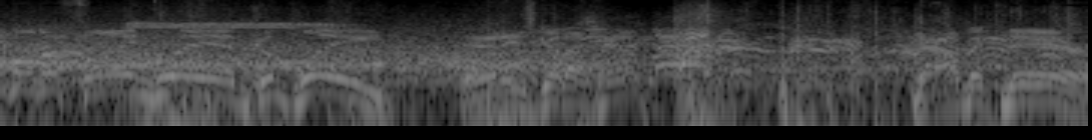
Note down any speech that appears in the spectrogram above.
able to find Graham, complete. And he's going to have... Now McNair.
